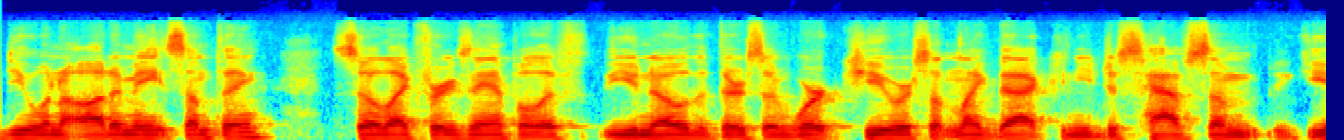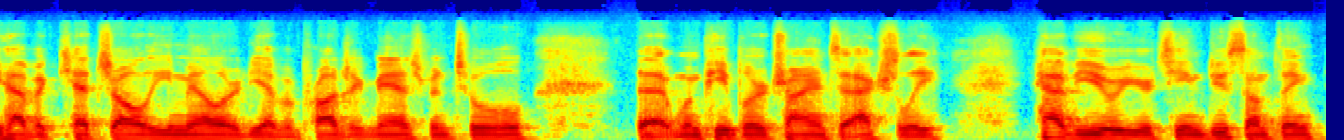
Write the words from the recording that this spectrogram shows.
Do you want to automate something? So, like for example, if you know that there's a work queue or something like that, can you just have some? You have a catch-all email, or do you have a project management tool that when people are trying to actually have you or your team do something,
